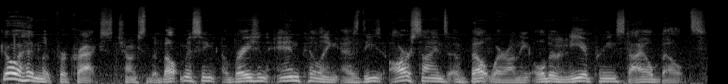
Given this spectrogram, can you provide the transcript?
Go ahead and look for cracks, chunks of the belt missing, abrasion, and pilling as these are signs of belt wear on the older neoprene style belts.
